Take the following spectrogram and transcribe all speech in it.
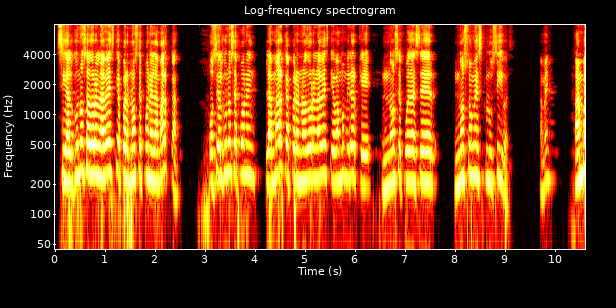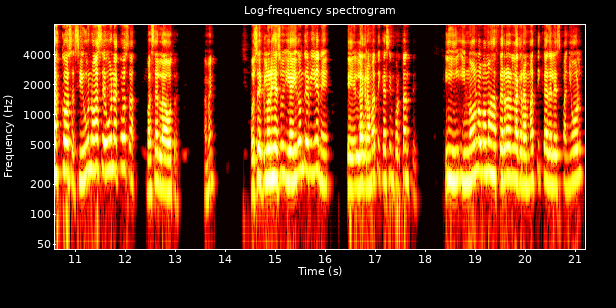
si algunos adoran la bestia pero no se ponen la marca? O si algunos se ponen la marca pero no adoran la bestia, vamos a mirar que no se puede hacer, no son exclusivas. Amén. Ambas cosas, si uno hace una cosa, va a ser la otra. Amén. O sea, gloria a Jesús. Y ahí donde viene, eh, la gramática es importante. Y, no nos vamos a aferrar la gramática del español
